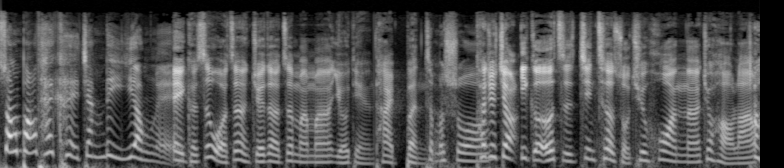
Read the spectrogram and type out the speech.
双胞胎可以这样利用、欸，哎、可是我真的觉得这妈妈有点太笨了。怎么说？他就叫一个个儿子进厕所去换呢、就好了。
